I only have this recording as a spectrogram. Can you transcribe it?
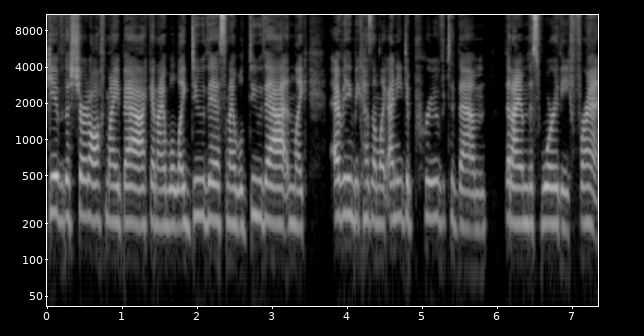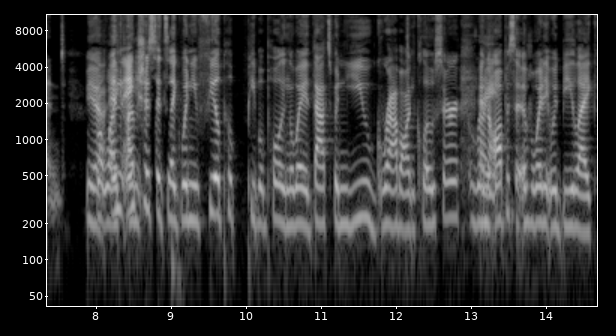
give the shirt off my back and I will like do this and I will do that and like everything because I'm like I need to prove to them that I am this worthy friend. Yeah. like, and I'm- anxious, it's like when you feel p- people pulling away, that's when you grab on closer. Right. And the opposite of avoid it would be like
